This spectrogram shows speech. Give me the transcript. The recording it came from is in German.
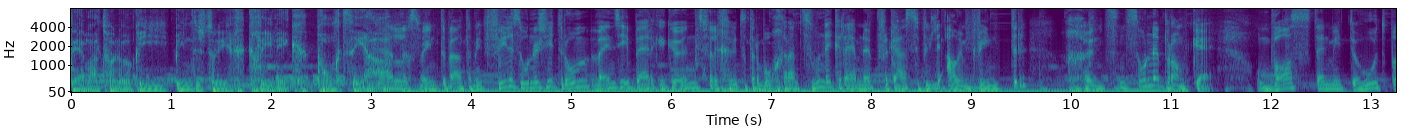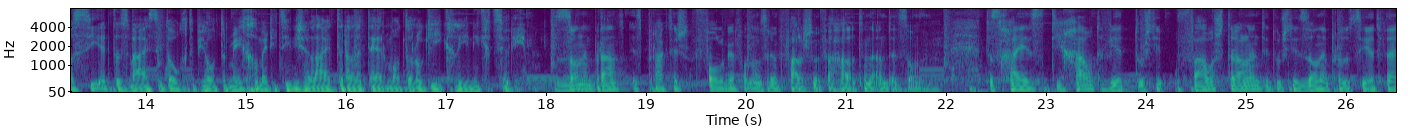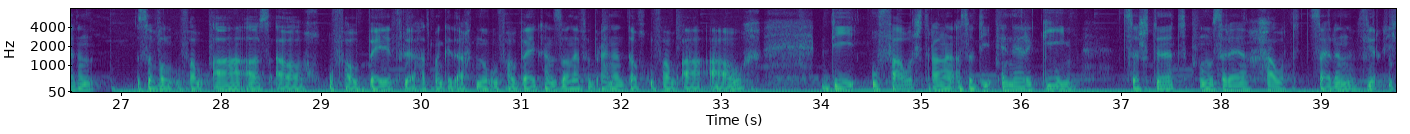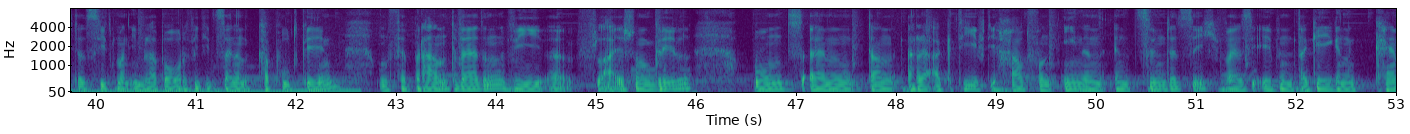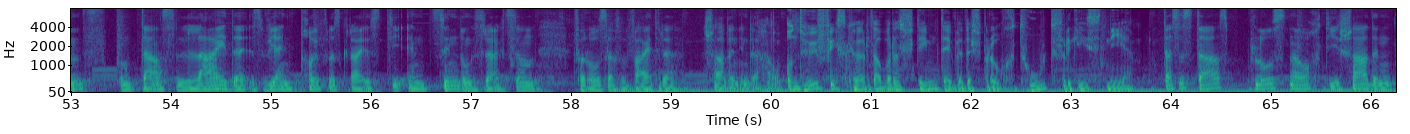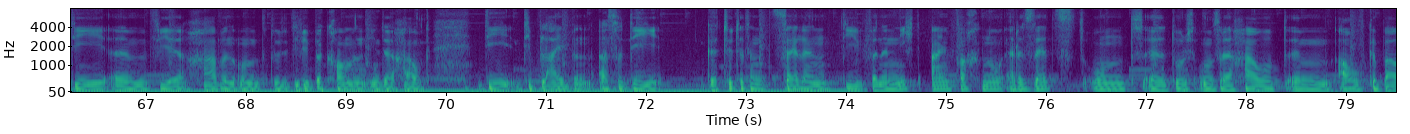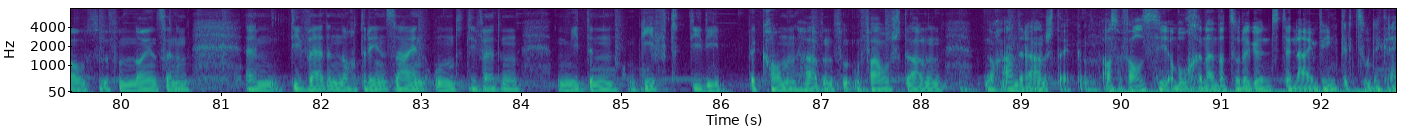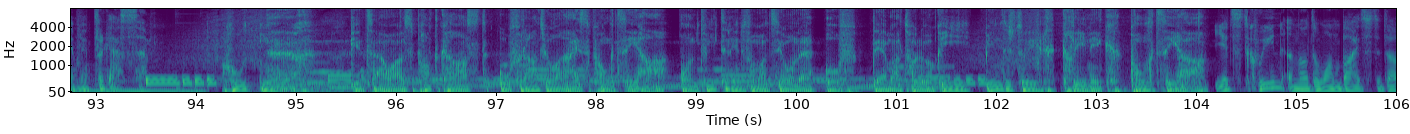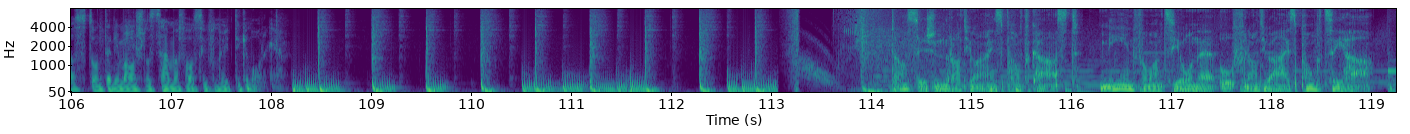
Dermatologie-klinik.ch Herrliches Winterwetter mit viel Sonnenschein. Darum, wenn Sie in Berge gehen, vielleicht heute oder am Wochenende Sonnencreme nicht vergessen, weil auch im Winter könnte es einen Sonnenbrand geben. Und was denn mit der Haut passiert, das weiss der Dr. Piotr Michel, medizinischer Leiter an der Dermatologie Klinik Zürich. Sonnenbrand ist praktisch Folge von unserem falschen Verhalten an der Sonne. Das heißt, die Haut wird durch die UV-Strahlen, die durch die Sonne produziert werden, sowohl UVA als auch UVB. Früher hat man gedacht, nur UVB kann Sonne verbrennen, doch UVA auch. Die UV-Strahlen, also die Energie, zerstört unsere Hautzellen. Wirklich, das sieht man im Labor, wie die Zellen kaputt gehen und verbrannt werden, wie äh, Fleisch am Grill und ähm, dann reaktiv die Haut von innen entzündet sich, weil sie eben dagegen kämpft und das leider ist wie ein Teufelskreis. Die Entzündungsreaktion verursacht weitere Schaden in der Haut. Und häufig gehört aber, es stimmt eben der Spruch, die Haut vergisst nie. Das ist das, plus noch die Schaden, die ähm, wir haben und die wir bekommen in der Haut, die, die bleiben. Also die getöteten Zellen, die werden nicht einfach nur ersetzt und äh, durch unsere Haut ähm, aufgebaut von neuen Zellen. Ähm, die werden noch drin sein und die werden mit dem Gift, die die bekommen haben von UV-Strahlen, noch andere anstecken. Also falls Sie am Wochenende dazu gehen, dann auch im Winter die Sonnencreme nicht vergessen. Hautnöch gibt es auch als Podcast auf radio1.ch und weitere Informationen auf dermatologie-klinik.ch. Jetzt Queen, Another One Bites the Dust und dann im Anschluss Zusammenfassung vom heutigen Morgen. Das ist ein Radio 1 Podcast. Mehr Informationen auf radio1.ch.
